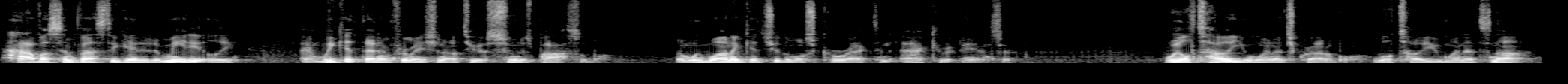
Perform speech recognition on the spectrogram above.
have us investigate it immediately, and we get that information out to you as soon as possible. And we want to get you the most correct and accurate answer. We'll tell you when it's credible. We'll tell you when it's not.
